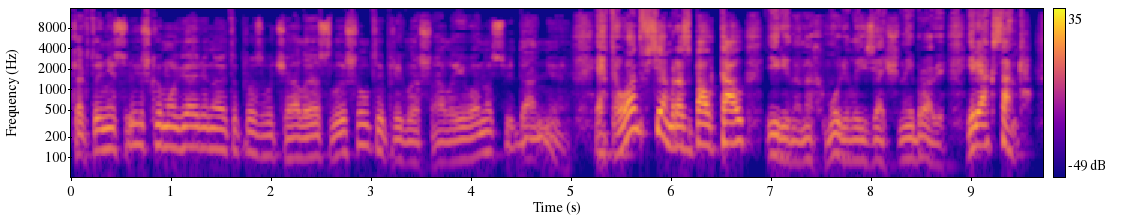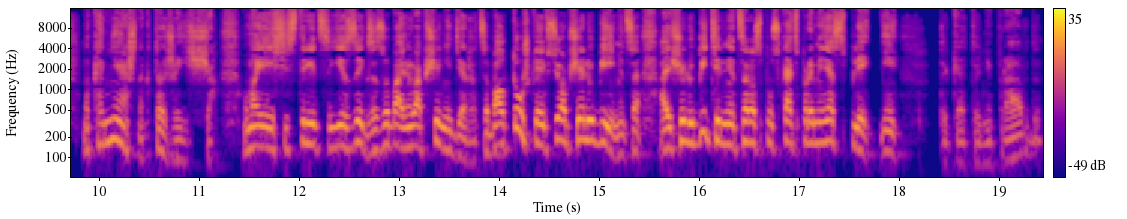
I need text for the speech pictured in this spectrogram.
Как-то не слишком уверенно это прозвучало. Я слышал, ты приглашала его на свидание. Это он всем разболтал? Ирина нахмурила изящные брови. Или Оксанка? Ну, конечно, кто же еще? У моей сестрицы язык за зубами вообще не держится. Болтушка и всеобщая любимица, а еще любительница распускать про меня сплетни. Так это неправда?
